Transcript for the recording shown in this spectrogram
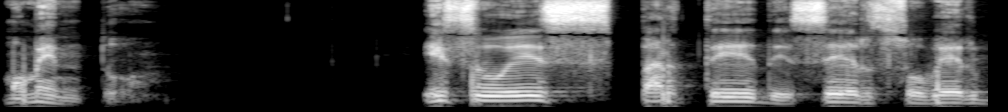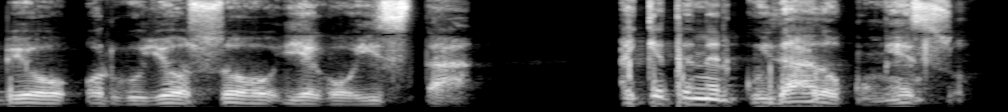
Momento. Eso es parte de ser soberbio, orgulloso y egoísta. Hay que tener cuidado con eso.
